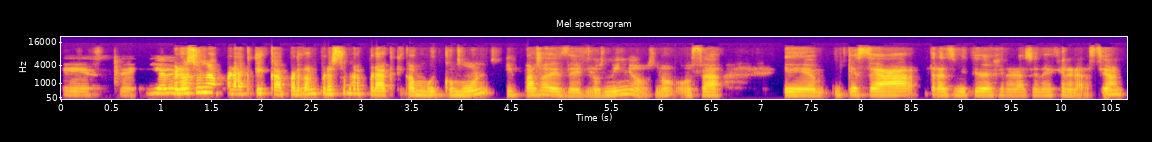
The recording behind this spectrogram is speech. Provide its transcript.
Este, y pero es una práctica, perdón, pero es una práctica muy común y pasa desde los niños, ¿no? O sea, eh, que se ha transmitido de generación en generación.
